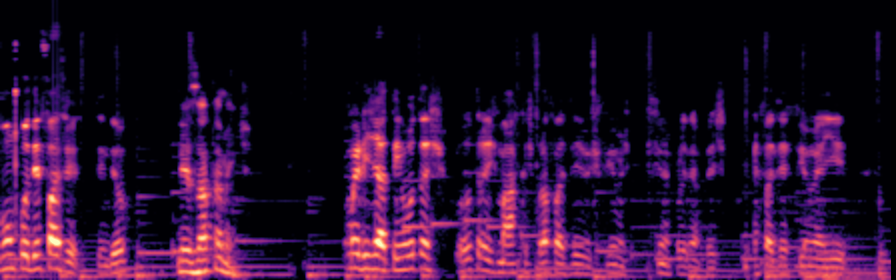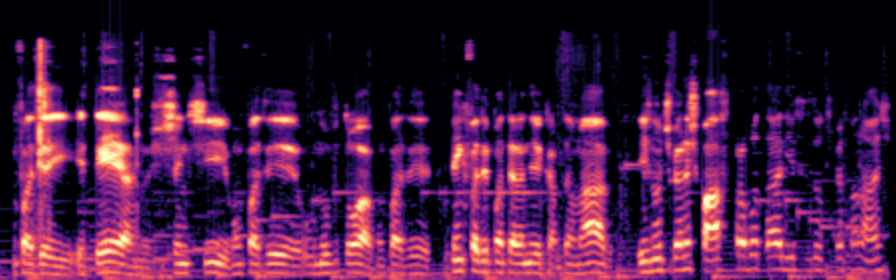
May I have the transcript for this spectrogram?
vão poder fazer, entendeu? Exatamente. Como eles já têm outras, outras marcas pra fazer os filmes, filmes, por exemplo, eles querem fazer filme aí, vão fazer aí Eternos, Shang-Chi, vão fazer o novo Thor, vão fazer, tem que fazer Pantera Negra, Capitã Marvel, eles não tiveram espaço pra botar ali esses outros personagens,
